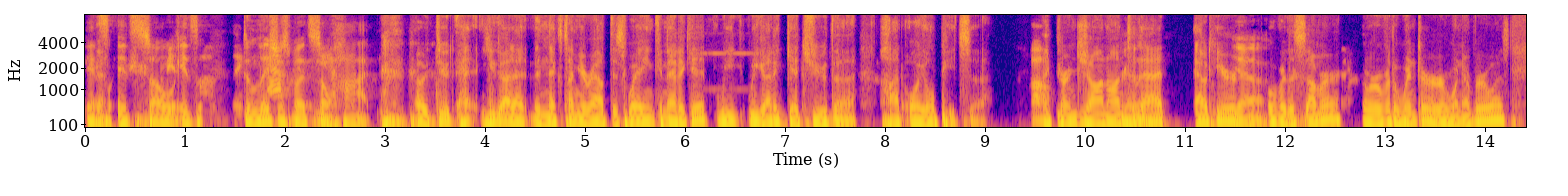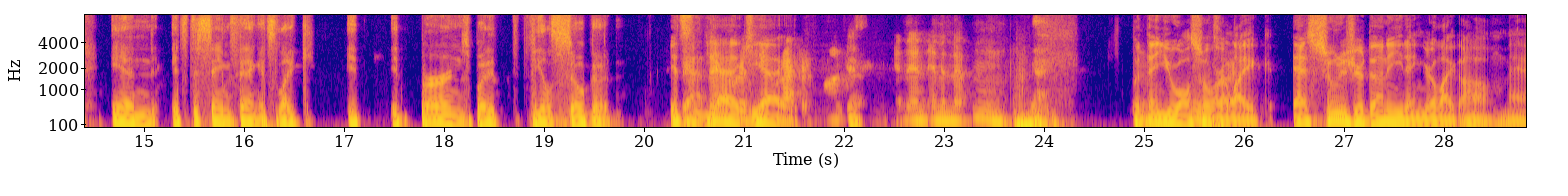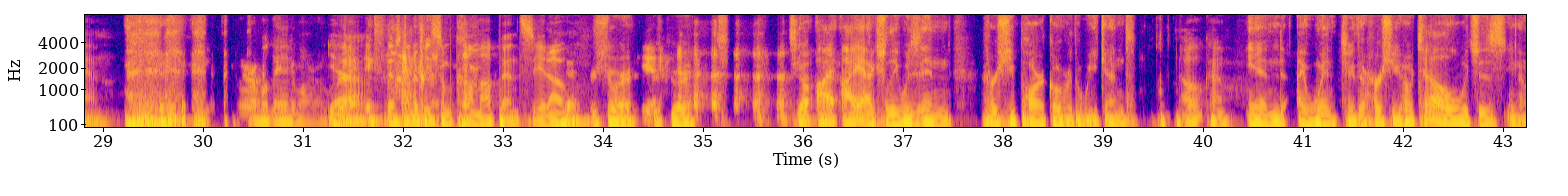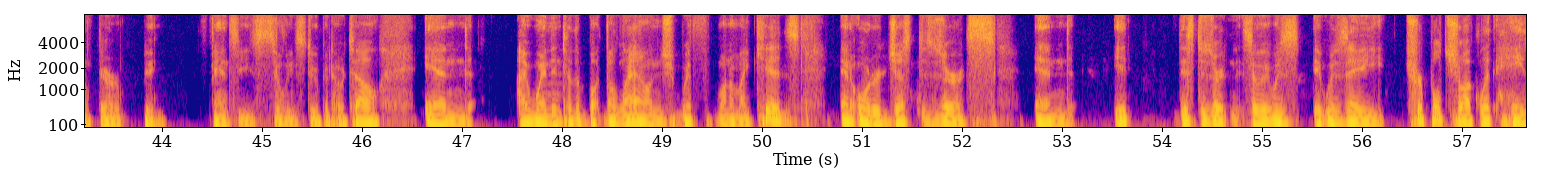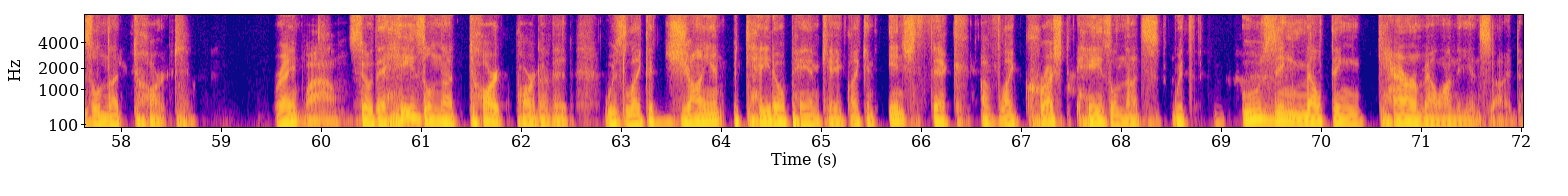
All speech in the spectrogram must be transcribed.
It's it's so it's delicious, but it's so Yeah. hot. oh, dude, eh, you gotta the next time you're out this way in Connecticut, we we got to get you the hot oil pizza. Oh, I turned John on to that out here Yeah. over the summer or over the winter or whenever it was, and it's the same thing. It's like it it burns, but it feels so good. It's that yeah, yeah. Yeah. And then and then that mm, But then you also Mm, are like, as soon as you're done eating, you're like, oh man, terrible day tomorrow. yeah. Right, exactly. There's gonna be some comeuppance, you know. Yeah, for sure. Yeah. For sure. so I, I actually was in Hersheypark over the weekend Oh, okay. and I went to the Hershey Hotel, which is, you know, their big, fancy, silly, stupid hotel. And I went into the, the lounge with one of my kids and ordered just desserts. And it, this dessert, so it was, it was a triple chocolate hazelnut tart, right? Wow. So the hazelnut tart part of it was like a giant potato pancake, like an inch thick of like crushed hazelnuts with oozing, melting caramel on the inside.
